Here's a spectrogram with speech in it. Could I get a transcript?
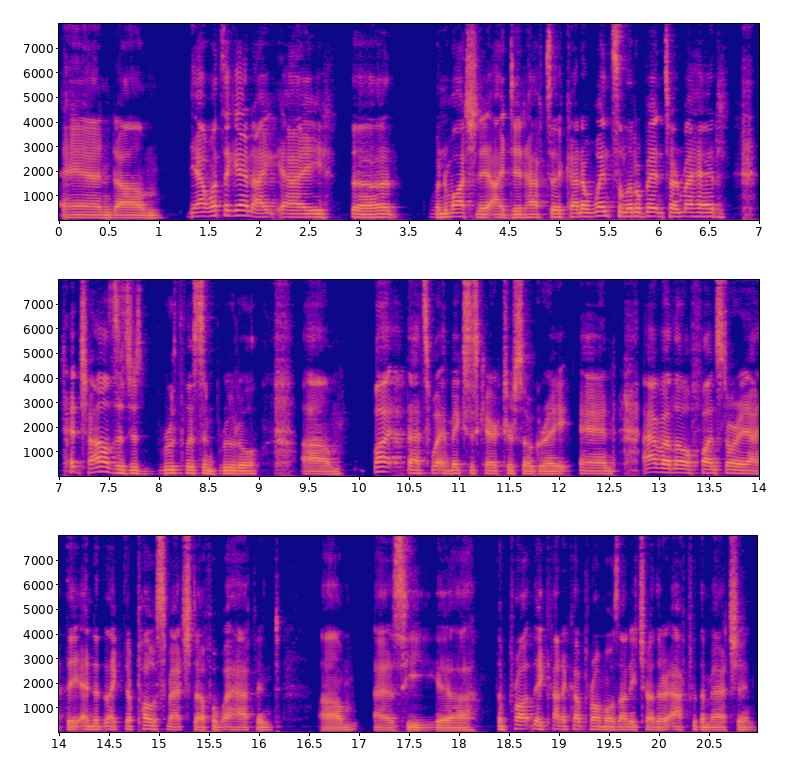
and um, yeah, once again, I, I the when watching it, I did have to kind of wince a little bit and turn my head. That Charles is just ruthless and brutal, um, but that's what makes his character so great. And I have a little fun story at the end of like the post match stuff of what happened um, as he uh, the pro they kind of cut promos on each other after the match and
